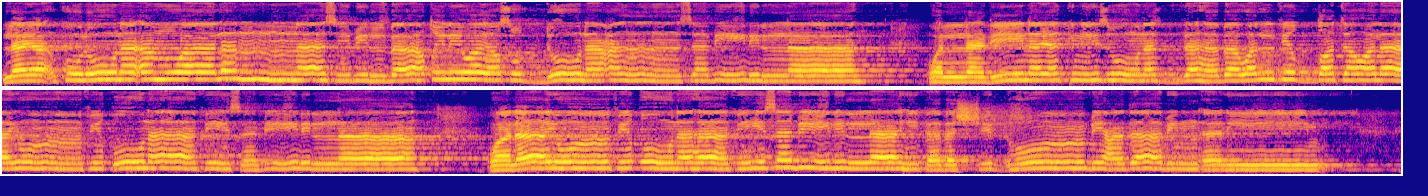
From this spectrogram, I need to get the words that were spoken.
ليأكلون أموال الناس بالباطل ويصدون عن سبيل الله والذين يكنزون الذهب والفضة ولا ينفقونها في سبيل الله ولا ينفقونها في سبيل الله فبشرهم بعذاب أليم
